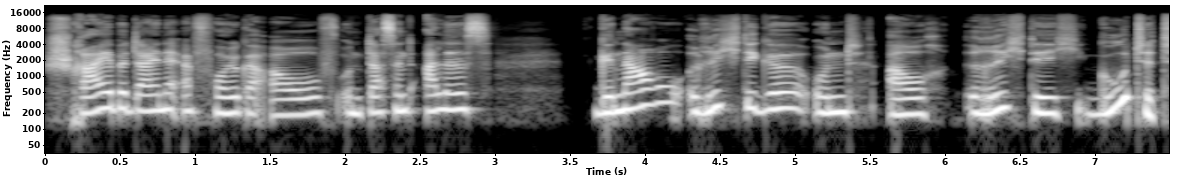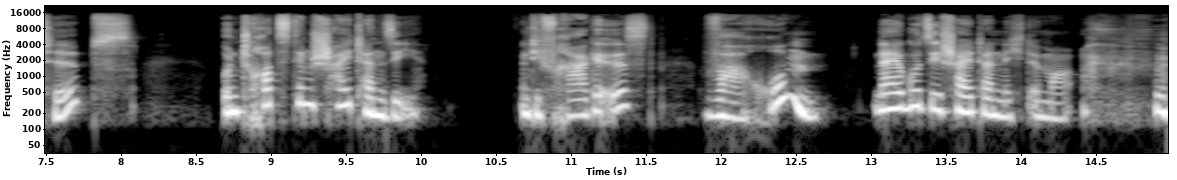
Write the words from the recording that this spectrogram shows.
schreibe deine Erfolge auf. Und das sind alles genau richtige und auch richtig gute Tipps. Und trotzdem scheitern sie. Und die Frage ist, warum? Naja gut, sie scheitern nicht immer.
